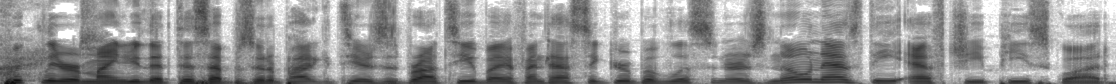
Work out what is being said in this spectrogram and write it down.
quickly remind you that this episode of Podcateers is brought to you by a fantastic group of listeners known as the FGP Squad,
